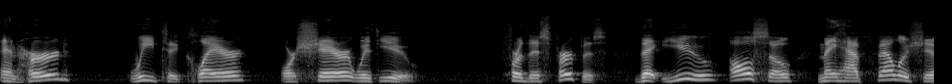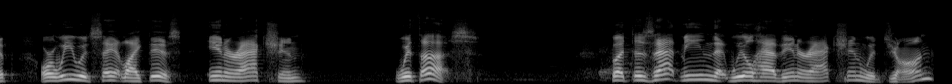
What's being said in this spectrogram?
and heard, we declare or share with you for this purpose, that you also may have fellowship, or we would say it like this interaction with us. But does that mean that we'll have interaction with John?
